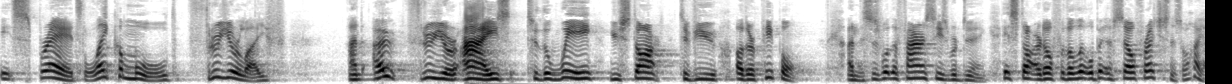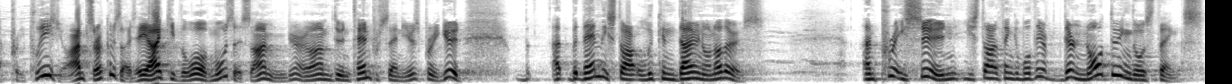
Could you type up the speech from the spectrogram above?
It spreads like a mold through your life and out through your eyes to the way you start to view other people. And this is what the Pharisees were doing. It started off with a little bit of self righteousness. Oh, I'm pretty pleased. You know, I'm circumcised. Hey, I keep the law of Moses. I'm, you know, I'm doing 10% here. It's pretty good. But, uh, but then they start looking down on others. And pretty soon you start thinking, well, they're, they're not doing those things.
